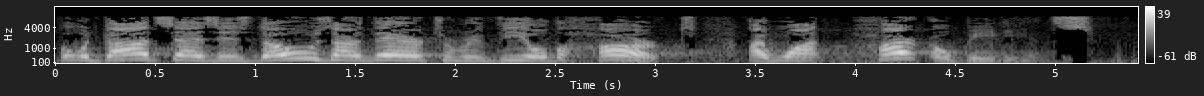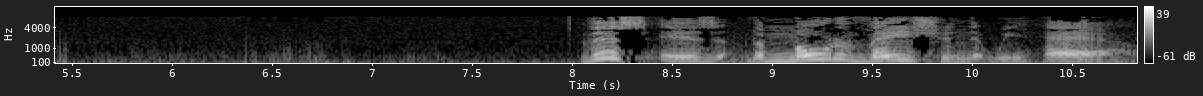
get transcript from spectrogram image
But what God says is those are there to reveal the heart. I want heart obedience. This is the motivation that we have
